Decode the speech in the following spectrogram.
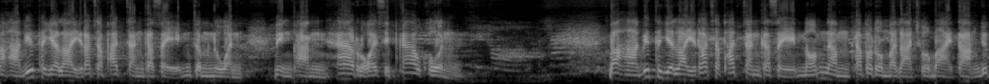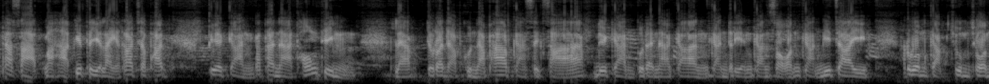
มหาวิทยาลัยราชภัฏจันทร์เกษมจำนวน 1,519 คน มหาวิทยาลัยราชพัฒจันทร์เกษมน้อมนำพระบรมราโชบายตามยุทธศาสตร์ มหาวิทยาลัยราชพัฒเพื่อการพัฒนาท้องถิ่น และระดับคุณภาพการศึกษา ด้วยการบูรณาการการเรียนการสอนการวิจัย ร่วมกับชุมชน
